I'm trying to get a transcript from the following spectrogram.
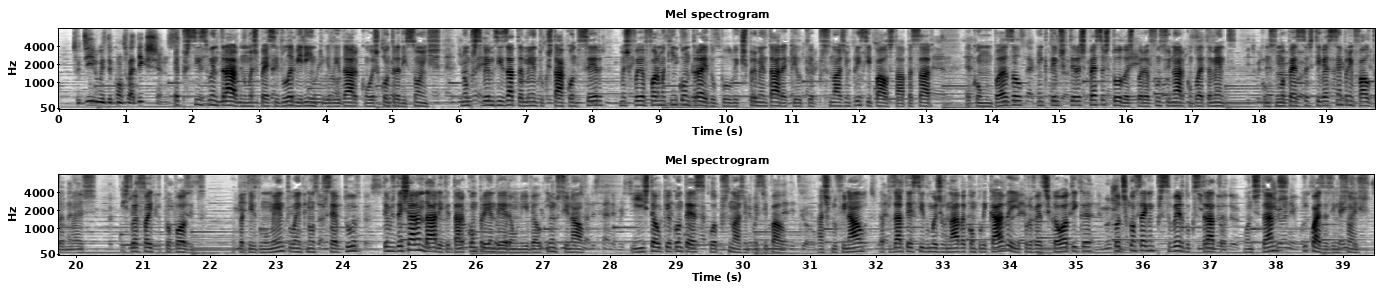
É preciso entrar numa espécie de labirinto e lidar com as contradições. Não percebemos exatamente o que está a acontecer, mas foi a forma que encontrei do público experimentar aquilo que a personagem principal está a passar. É como um puzzle em que temos que ter as peças todas para funcionar completamente, como se uma peça estivesse sempre em falta, mas isto é feito de propósito. A partir do momento em que não se percebe tudo, temos de deixar andar e tentar compreender a um nível emocional. E isto é o que acontece com a personagem principal. Acho que no final, apesar de ter sido uma jornada complicada e por vezes caótica, todos conseguem perceber do que se trata, onde estamos e quais as emoções.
